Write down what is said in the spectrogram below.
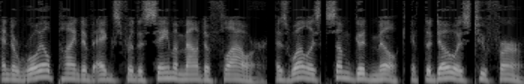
and a royal pint of eggs for the same amount of flour, as well as some good milk if the dough is too firm.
